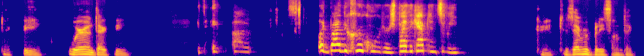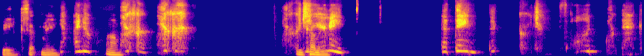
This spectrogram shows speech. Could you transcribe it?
deck B. Where on deck B? It, it, uh, like by the crew quarters, by the captain's suite. Okay, because everybody's on deck B except me. Yeah, I know. Um, Harker, Harker, Harker, I'm do you hear me? That thing, that creature is on our deck.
